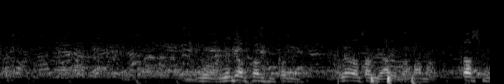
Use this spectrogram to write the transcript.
here. no, Lagos first is coming. Lagos from the Ariba, Mama. Trust me.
